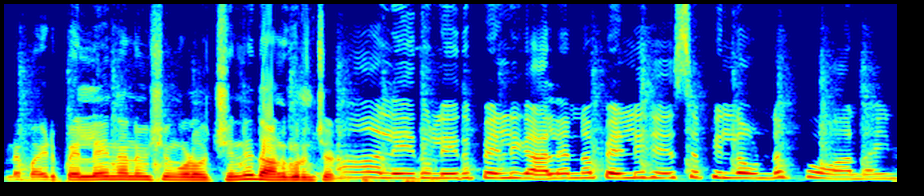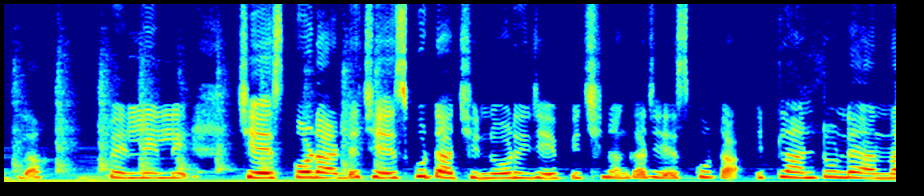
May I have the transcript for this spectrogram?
అంటే బయట పెళ్ళైందన్న విషయం కూడా వచ్చింది దాని గురించి లేదు లేదు పెళ్ళి కాలే అన్న పెళ్ళి చేస్తే పిల్ల ఉండకపోవా అన్న ఇంట్లో. పెళ్ళిళ్ళు చేసుకోడా అంటే చేసుకుంటా చిన్నోడి చేపించినాక చేసుకుంటా. ఇట్లా అంటుండే అన్న.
